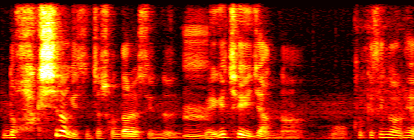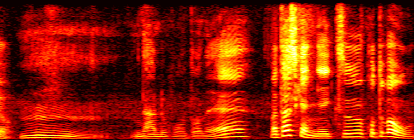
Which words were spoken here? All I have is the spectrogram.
좀 더 확실하게 진짜 전달할 수 있는 음. 매개체이지 않나 뭐 그렇게 생각을 해요. うーん。なるほどね。まあ確かにね、その言葉を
